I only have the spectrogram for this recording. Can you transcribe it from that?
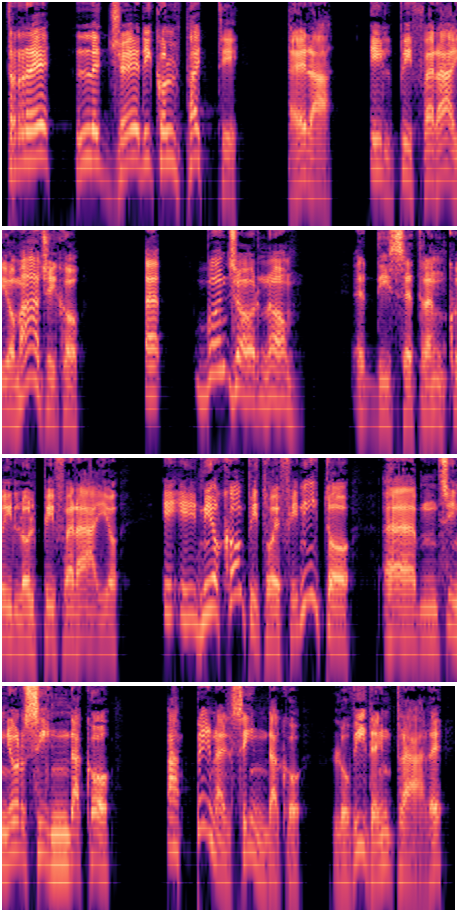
tre leggeri colpetti. Era il pifferaio magico. Eh, buongiorno, eh, disse tranquillo il pifferaio. il mio compito è finito, eh, signor sindaco. Appena il sindaco lo vide entrare,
